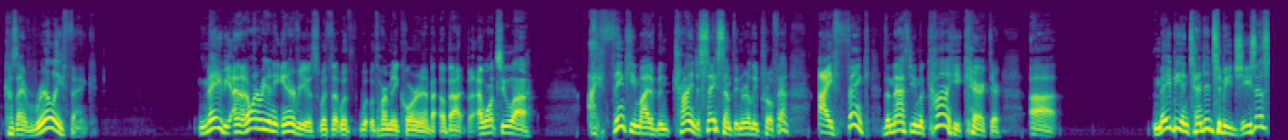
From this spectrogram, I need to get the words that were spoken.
because I really think maybe, and I don't want to read any interviews with the, with with Harmony Korine about, it, but I want to. Uh, I think he might have been trying to say something really profound. I think the Matthew McConaughey character uh, may be intended to be Jesus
